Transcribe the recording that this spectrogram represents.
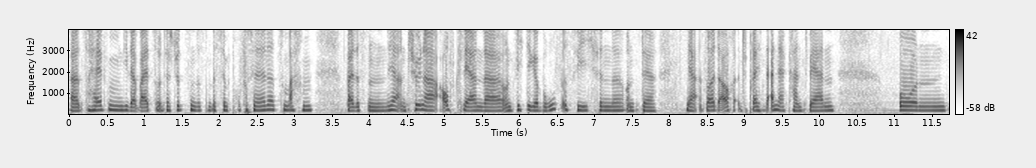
äh, zu helfen, die dabei zu unterstützen, das ein bisschen professioneller zu machen, weil das ein, ja, ein schöner, aufklärender und wichtiger Beruf ist, wie ich finde. Und der ja, sollte auch entsprechend anerkannt werden. Und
